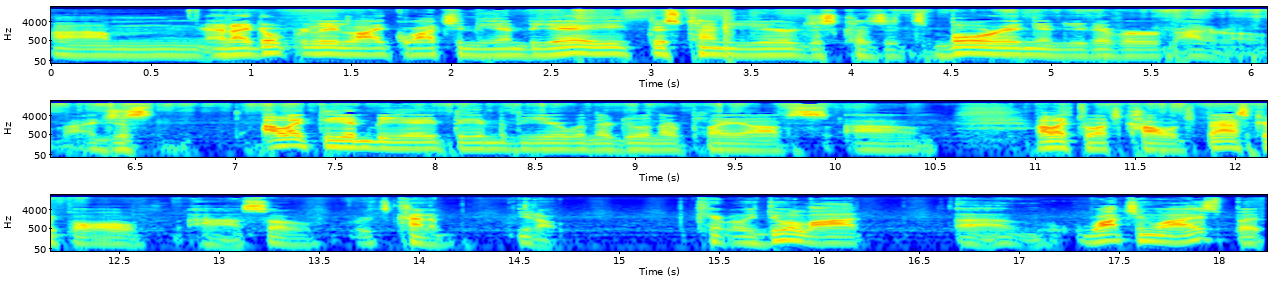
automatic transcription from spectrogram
Um, and I don't really like watching the NBA this time of year just because it's boring and you never, I don't know, I just I like the NBA at the end of the year when they're doing their playoffs. Um, I like to watch college basketball, uh, so it's kind of you know can't really do a lot uh, watching wise, but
